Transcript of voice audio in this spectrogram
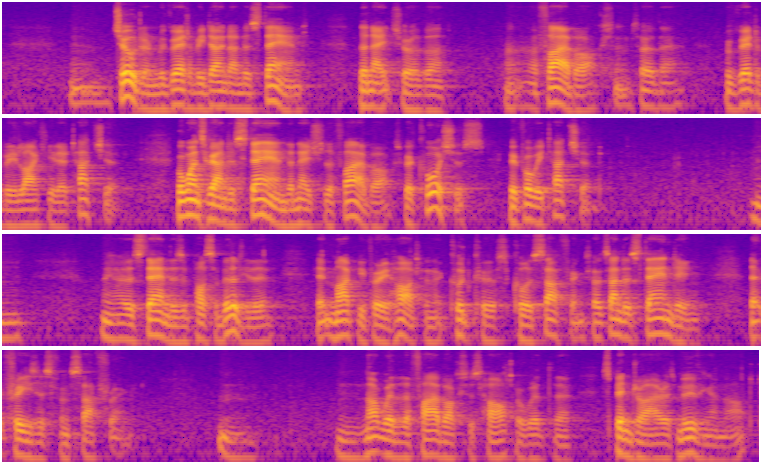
Children, regrettably, don't understand the nature of a, a firebox, and so they're regrettably likely to touch it. But once we understand the nature of the firebox, we're cautious before we touch it. Mm. We understand there's a possibility that it might be very hot and it could cause, cause suffering. So it's understanding that frees us from suffering. Mm. Not whether the firebox is hot or whether the spin dryer is moving or not.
